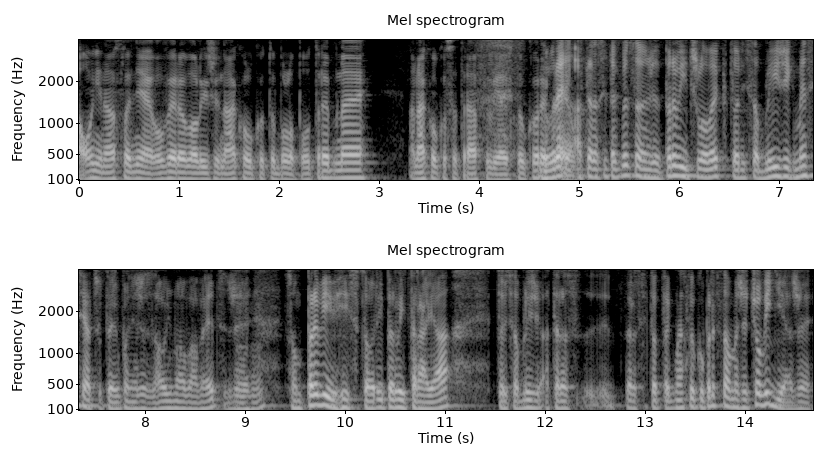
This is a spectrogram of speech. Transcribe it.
a oni následne aj overovali, že nakoľko to bolo potrebné a nakoľko sa trafili aj s tou Dobre, korekciou. a teraz si tak predstavím, že prvý človek, ktorý sa blíži k mesiacu, to je úplne že zaujímavá vec, že Mhm. som prvý v histórii, prvý traja, ktorý sa blíži. A teraz, teraz si to tak na chvíľku predstavme, že čo vidia? Že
